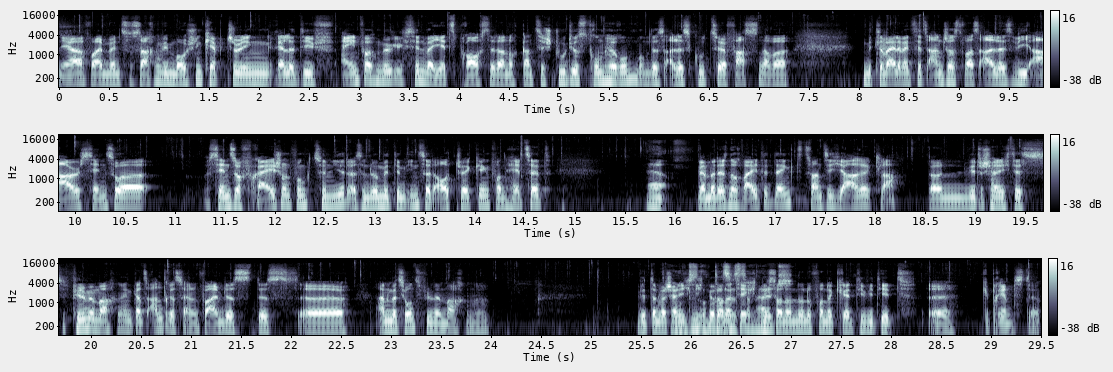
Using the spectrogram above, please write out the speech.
Ja, vor allem wenn so Sachen wie Motion Capturing relativ einfach möglich sind, weil jetzt brauchst du da noch ganze Studios drumherum, um das alles gut zu erfassen, aber mittlerweile, wenn du jetzt anschaust, was alles VR, Sensor, sensorfrei schon funktioniert, also nur mit dem Inside-Out-Tracking von Headset. Ja. Wenn man das noch weiterdenkt, 20 Jahre, klar, dann wird wahrscheinlich das Filmemachen ein ganz anderes sein und vor allem das, das äh, Animationsfilme machen. Ja wird dann wahrscheinlich und, nicht mehr von der Technik, halt sondern nur noch von der Kreativität äh, gebremst. Ja,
